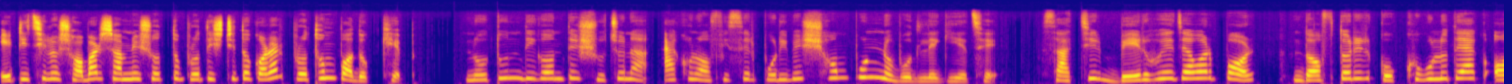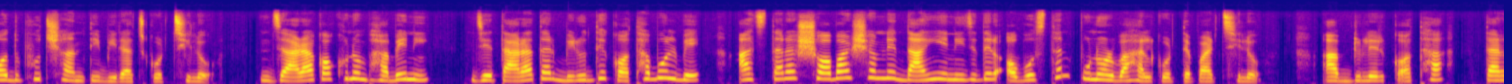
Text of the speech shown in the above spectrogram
এটি ছিল সবার সামনে সত্য প্রতিষ্ঠিত করার প্রথম পদক্ষেপ। নতুন দিগন্তের সূচনা এখন অফিসের পরিবেশ সম্পূর্ণ বদলে গিয়েছে। সাচ্চির বের হয়ে যাওয়ার পর দফতরের কক্ষগুলোতে এক অদ্ভুত শান্তি বিরাজ করছিল। যারা কখনো ভাবেনি যে তারা তার বিরুদ্ধে কথা বলবে, আজ তারা সবার সামনে দাঁড়িয়ে নিজেদের অবস্থান পুনর্বাহাল করতে পারছিল। আব্দুলের কথা, তার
